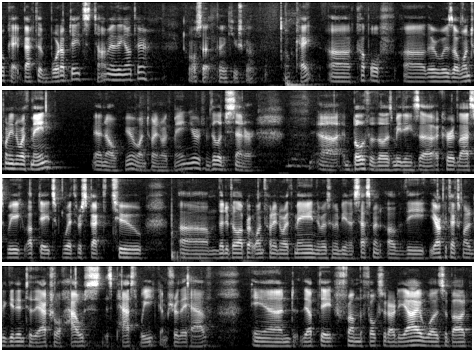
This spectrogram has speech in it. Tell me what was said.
Okay, back to board updates. Tom, anything out there? All set, thank you, Scott. Okay, a couple, of, uh, there was a one twenty North Main, uh, no, you're one twenty North Main, you're Village Center. Uh, both of those meetings, uh, occurred last week, updates with respect to, um, the developer at one twenty North Main, there was gonna be an assessment of the, the architects wanted to get into the actual house this past week, I'm sure they have. And the update from the folks at RDI was about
